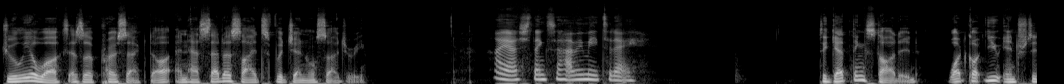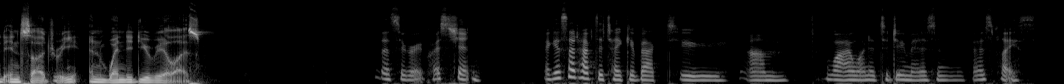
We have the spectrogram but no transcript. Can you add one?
Julia works as a prosector and has set her sights for general surgery. Hi, Ash. Thanks for having me today. To get things started, what got you interested in surgery and when did you realize? That's a great question. I guess I'd have to take it back to um, why I wanted to do medicine in the first place.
